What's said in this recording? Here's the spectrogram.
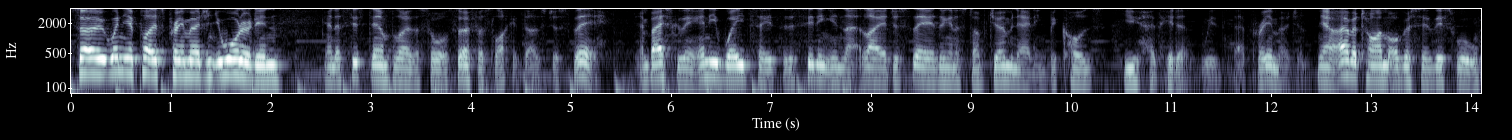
So when you this pre-emergent, you water it in, and it sits down below the soil surface like it does just there. And basically any weed seeds that are sitting in that layer just there, they're going to stop germinating because you have hit it with that pre-emergent. Now over time, obviously this will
